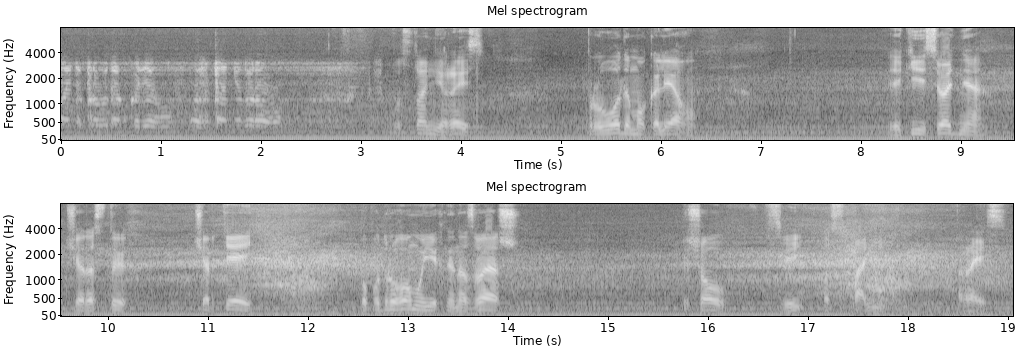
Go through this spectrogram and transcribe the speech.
Давайте проведемо колегу в останню дорогу. В останній рейс проводимо колегу, який сьогодні через тих чертей, бо по-другому їх не назвеш, пішов в свій останній рейс.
